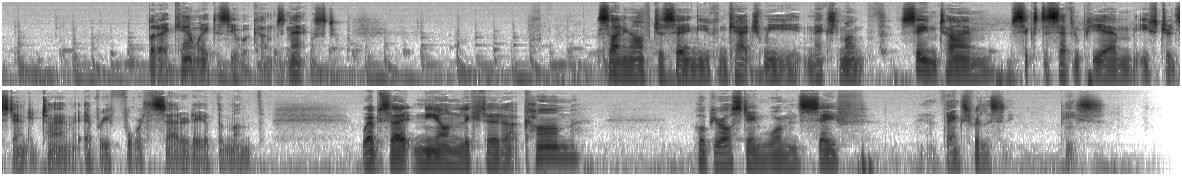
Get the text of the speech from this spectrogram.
But I can't wait to see what comes next. Signing off, just saying you can catch me next month, same time, 6 to 7 p.m. Eastern Standard Time, every fourth Saturday of the month. Website neonlichter.com. Hope you're all staying warm and safe, and thanks for listening. Peace.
